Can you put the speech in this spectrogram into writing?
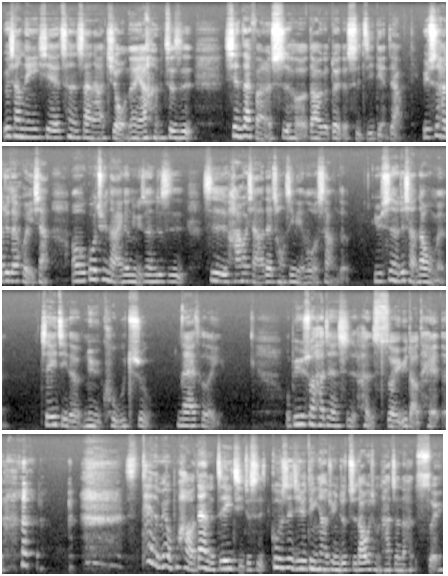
又像那一些衬衫啊、酒那样，就是现在反而适合到一个对的时机点这样。于是他就在回想，哦，过去哪一个女生就是是他会想要再重新联络上的。于是呢，就想到我们这一集的女苦主 Natalie。我必须说，她真的是很衰，遇到 Ted。Ted 没有不好，但这一集就是故事继续听下去，你就知道为什么他真的很衰。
